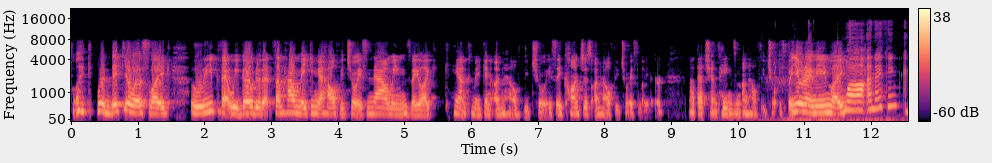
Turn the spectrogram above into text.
like ridiculous like leap that we go to that somehow making a healthy choice now means they like can't make an unhealthy choice a conscious unhealthy choice later not that champagne's an unhealthy choice, but you know what I mean? Like, well, and I think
